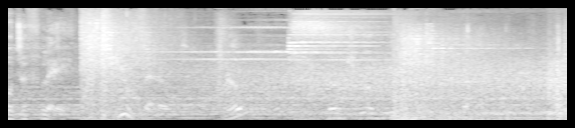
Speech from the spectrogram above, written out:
towards a flame. You fellows, no? Don't you agree?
